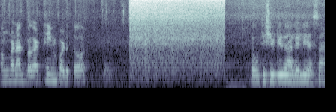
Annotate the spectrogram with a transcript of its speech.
अंगणात बघा थेंब पडतात चौथी शिटी झालेली असा.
